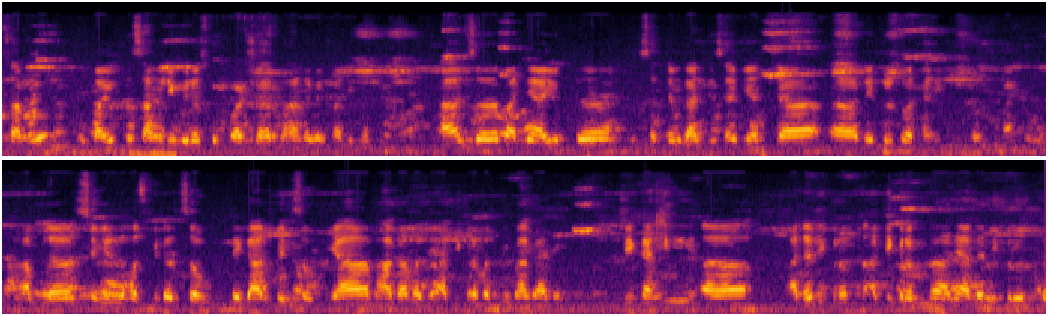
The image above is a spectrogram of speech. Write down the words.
वैभव साबळे उपायुक्त सांगली मिरज कुपवाड शहर महानगरपालिका. आज मान्य आयुक्त सत्यम गांधी साहेब यांच्या नेतृत्वाखाली आपलं सिव्हिल हॉस्पिटल चौक ते गारपेट चौक या भागामध्ये अतिक्रमण विभागाने जे काही अनधिकृत अतिक्रमण आणि अनधिकृत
